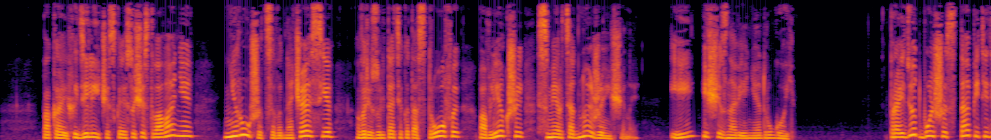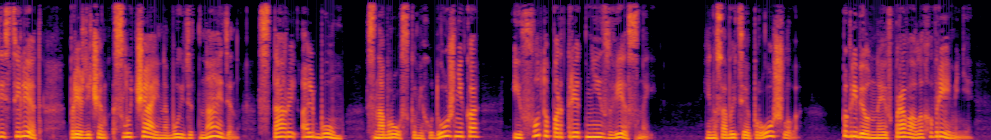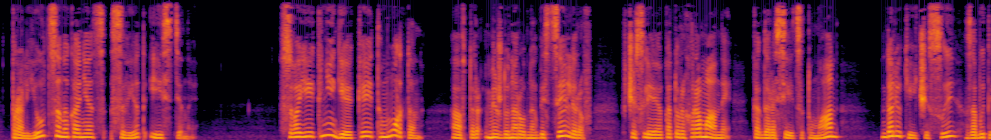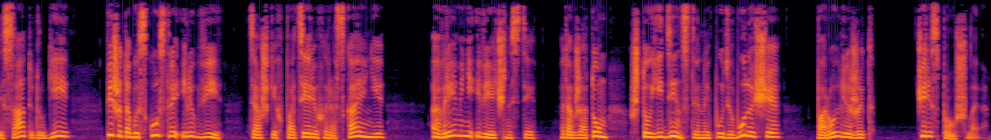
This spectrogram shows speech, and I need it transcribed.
пока их идиллическое существование не рушится в одночасье в результате катастрофы, повлекшей смерть одной женщины и исчезновение другой. Пройдет больше 150 лет, прежде чем случайно будет найден старый альбом с набросками художника и фотопортрет неизвестной, и на события прошлого, погребенные в провалах времени, прольется, наконец, свет истины. В своей книге Кейт Мортон, автор международных бестселлеров, в числе которых романы «Когда рассеется туман», «Далекие часы», «Забытый сад» и другие, пишет об искусстве и любви, тяжких потерях и раскаянии, о времени и вечности, а также о том, что единственный путь в будущее порой лежит через прошлое.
